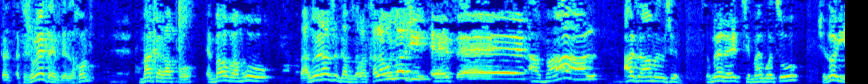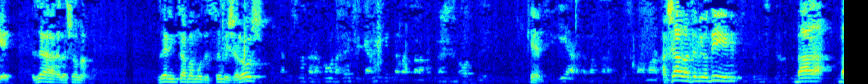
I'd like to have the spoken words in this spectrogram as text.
אתה, אתה שומע את ההבדל, נכון? מה קרה פה? הם באו ואמרו, באנו אליו זה גם זבת חלב ודבשי, יפה, אבל אז העם היושב. זאת אומרת, שמה הם רצו? שלא יהיה. זה הלשון הרע. זה נמצא בעמוד 23, גם לשלוט על המקומות אחרים שגם היא קיבלה בהתחלה בגלל שעוד כן. עכשיו אתם יודעים, ב,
